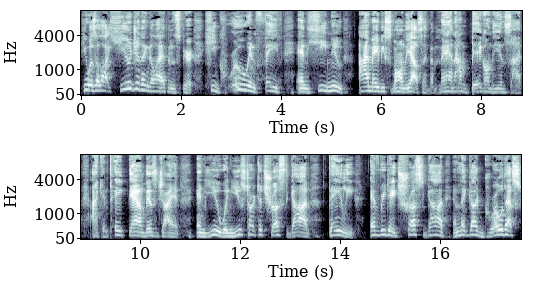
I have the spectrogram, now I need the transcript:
He was a lot huger than Goliath in the spirit. He grew in faith and he knew I may be small on the outside, but man, I'm big on the inside. I can take down this giant. And you, when you start to trust God daily, every day, trust God and let God grow that,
